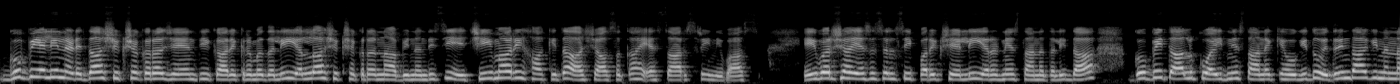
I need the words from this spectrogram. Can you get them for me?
ಗುಬ್ಬಿಯಲ್ಲಿ ನಡೆದ ಶಿಕ್ಷಕರ ಜಯಂತಿ ಕಾರ್ಯಕ್ರಮದಲ್ಲಿ ಎಲ್ಲ ಶಿಕ್ಷಕರನ್ನ ಅಭಿನಂದಿಸಿ ಚೀಮಾರಿ ಹಾಕಿದ ಶಾಸಕ ಎಸ್ಆರ್ ಶ್ರೀನಿವಾಸ್. ಈ ವರ್ಷ ಎಸ್ಎಸ್ಎಲ್ಸಿ ಪರೀಕ್ಷೆಯಲ್ಲಿ ಎರಡನೇ ಸ್ಥಾನದಲ್ಲಿದ್ದ ಗುಬ್ಬಿ ತಾಲೂಕು ಐದನೇ ಸ್ಥಾನಕ್ಕೆ ಹೋಗಿದ್ದು, ಇದರಿಂದಾಗಿ ನನ್ನ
